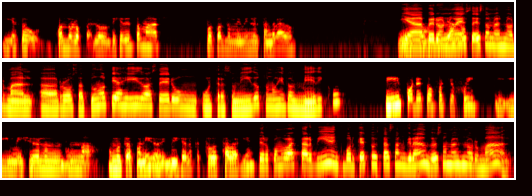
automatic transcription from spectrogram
y eso cuando lo, lo dejé de tomar fue cuando me vino el sangrado. Y Ya, pero ya no es, eso no es normal, Ah, Rosa. ¿Tú no te has ido a hacer un ultrasonido? ¿Tú no has ido al médico? Sí, por eso fue que fui y, y me hicieron un, una- un ultrasonido y me dijeron que todo estaba bien. Pero ¿cómo va a estar bien? ¿Por qué tú estás sangrando? Eso no es normal.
